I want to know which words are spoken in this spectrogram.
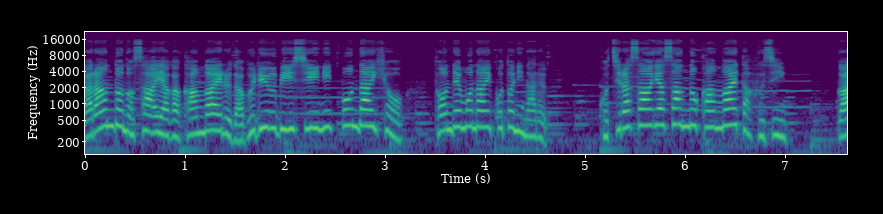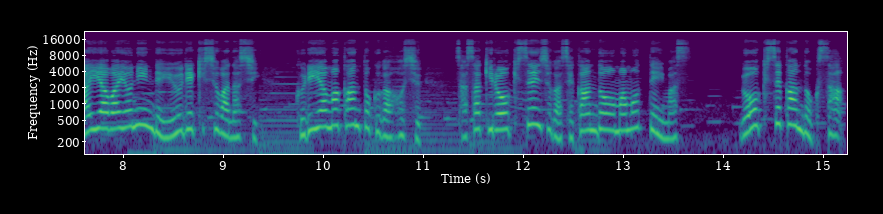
ガランドのサーヤが考える WBC 日本代表、とんでもないことになる。こちらサーヤさんの考えた布陣。外野は4人で有撃手はなし、栗山監督が保守、佐々木朗希選手がセカンドを守っています。朗希セカンド草。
